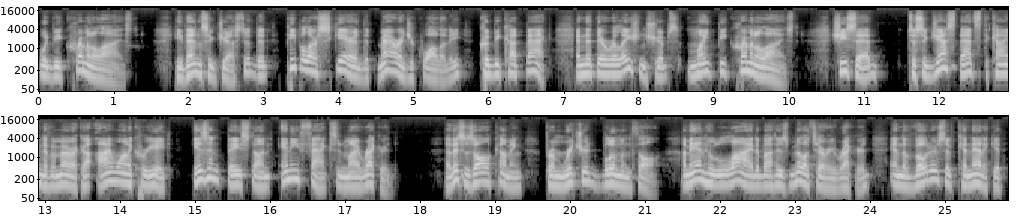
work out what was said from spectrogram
would be criminalized. He then suggested that people are scared that marriage equality could be cut back and that their relationships might be criminalized. She said, To suggest that's the kind of America I want to create isn't based on any facts in my record. Now, this is all coming from Richard Blumenthal, a man who lied about his military record, and the voters of Connecticut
